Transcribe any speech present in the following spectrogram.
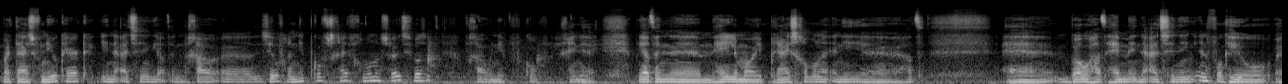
Martijs van Nieuwkerk in de uitzending. Die had een gouden, uh, zilveren Nipkoff-schijf gewonnen of zoiets was het? Of gouden Nipkoff, geen idee. Die had een uh, hele mooie prijs gewonnen en die had uh, Bo had hem in de uitzending en dat vond ik heel uh,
